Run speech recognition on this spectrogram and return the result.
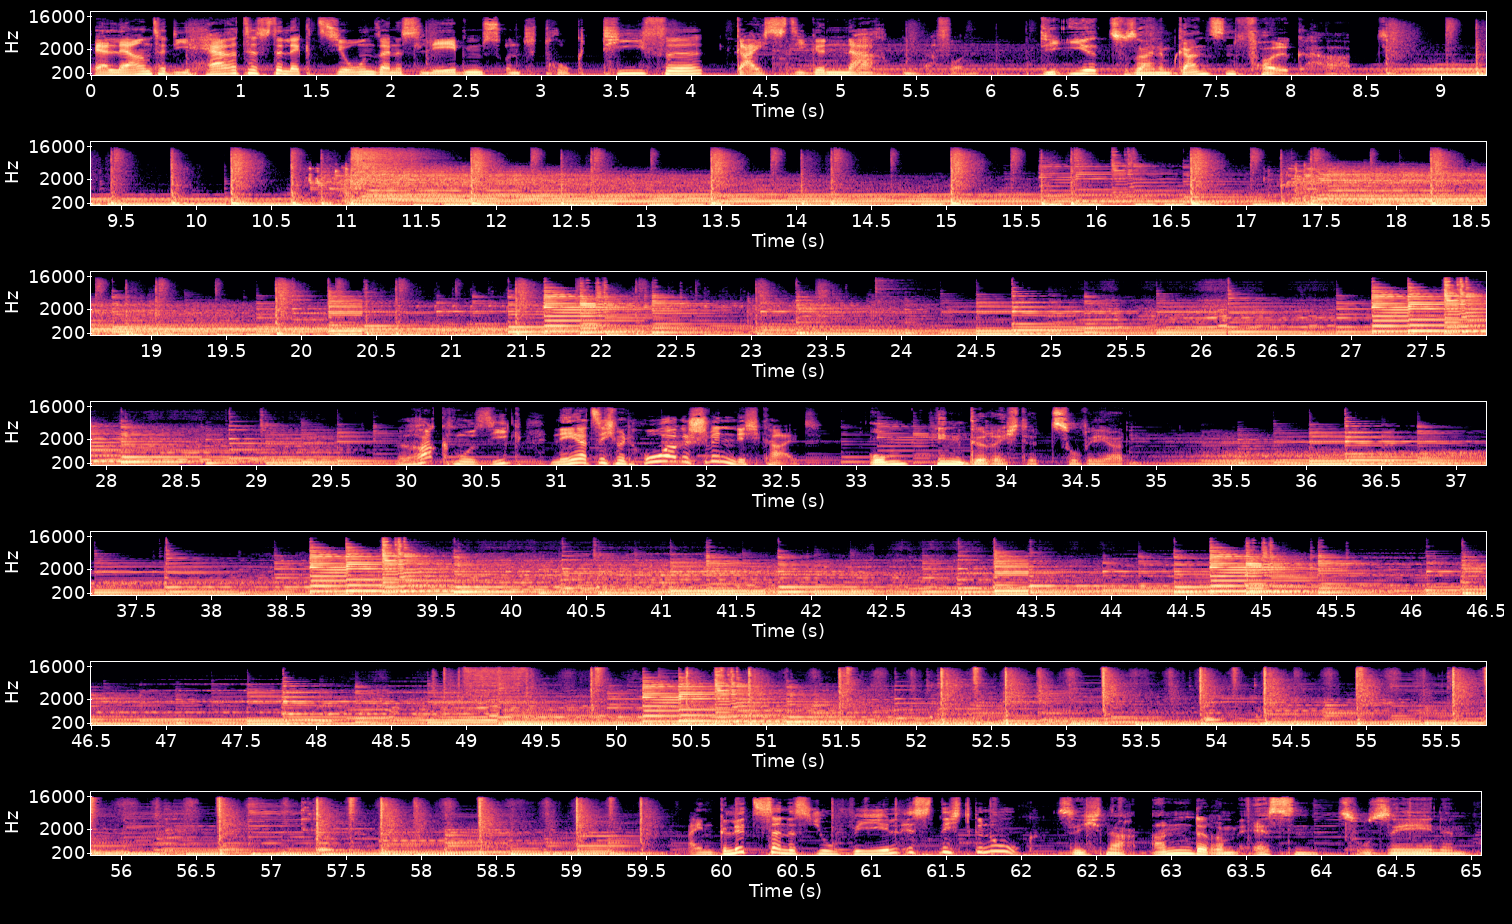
Er lernte die härteste Lektion seines Lebens und trug tiefe geistige Narben davon. die ihr zu seinem ganzen Volk habt. Rockmusik nähert sich mit hoher Geschwindigkeit. um hingerichtet zu werden. Glitzerndes Juwel ist nicht genug. sich nach anderem Essen zu sehnen.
